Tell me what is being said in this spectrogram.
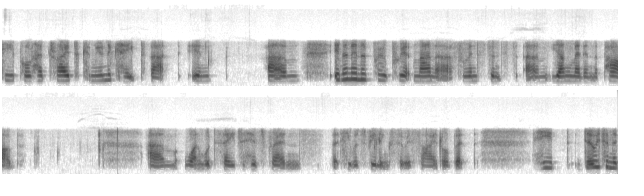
people had tried to communicate that in um, in an inappropriate manner. For instance, um, young men in the pub um, one would say to his friends that he was feeling suicidal, but he'd do it in a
